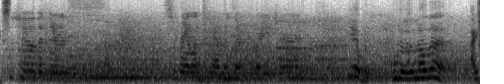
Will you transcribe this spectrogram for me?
I don't really s- to show that there's surveillance cameras everywhere you turn. Yeah, but who doesn't know that? I,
